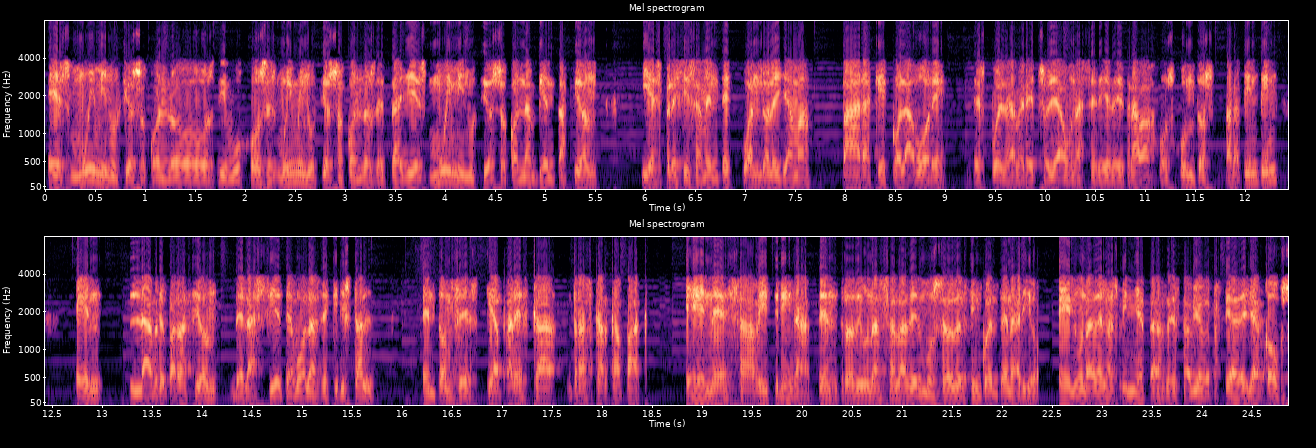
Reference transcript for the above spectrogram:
es muy minucioso con los dibujos, es muy minucioso con los detalles, muy minucioso con la ambientación y es precisamente cuando le llama para que colabore después de haber hecho ya una serie de trabajos juntos para Tintin, en la preparación de las siete bolas de cristal. Entonces, que aparezca Raskar Kapak en esa vitrina, dentro de una sala del Museo del Cincuentenario, en una de las viñetas de esta biografía de Jacobs,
